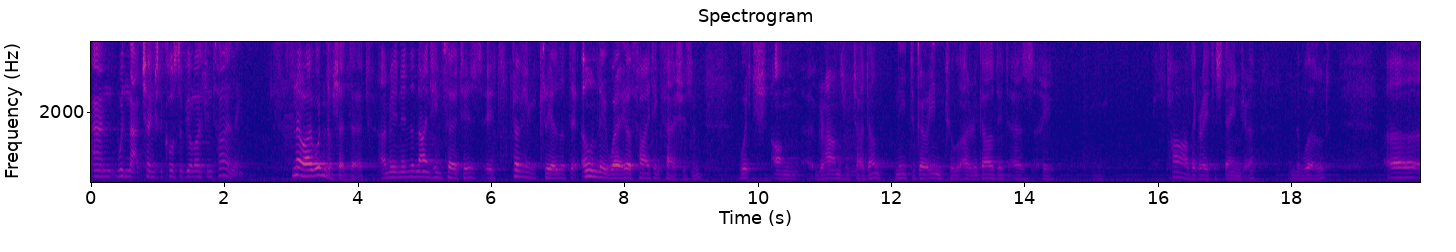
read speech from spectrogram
and wouldn't that have changed the course of your life entirely? No, I wouldn't have said that. I mean, in the 1930s, it's perfectly clear that the only way of fighting fascism, which on grounds which I don't need to go into, I regard it as a far the greatest danger in the world, uh,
